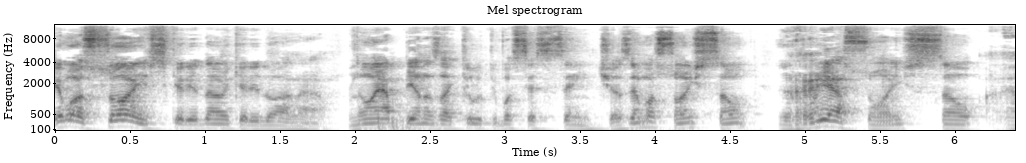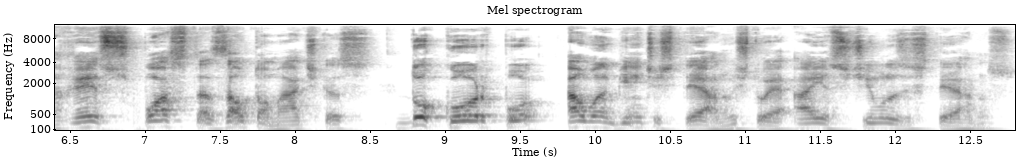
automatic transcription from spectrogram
Emoções, queridão e queridona, não é apenas aquilo que você sente. As emoções são reações, são respostas automáticas do corpo ao ambiente externo, isto é, a estímulos externos.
